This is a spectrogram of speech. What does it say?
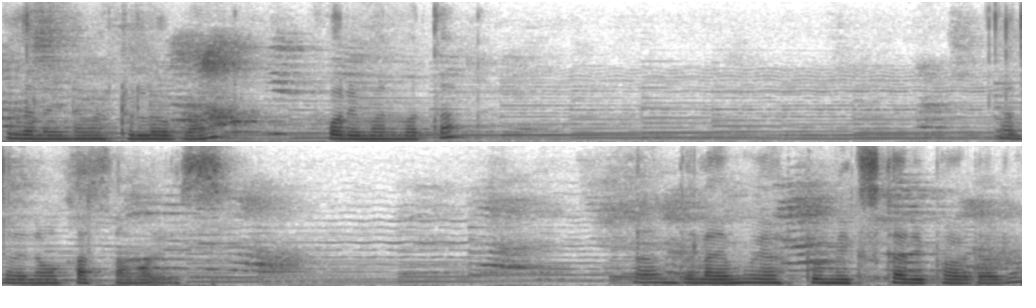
দিলাম একটু লবণ পরিমাণ মতো। দিলাম কাঁচামরিচ দিলাম একটু মিক্স কারি পাউডারও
